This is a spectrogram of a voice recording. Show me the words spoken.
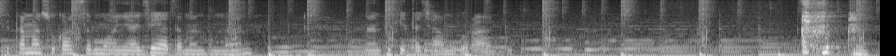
Kita masukkan semuanya aja ya teman-teman. Nanti kita campur aduk.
